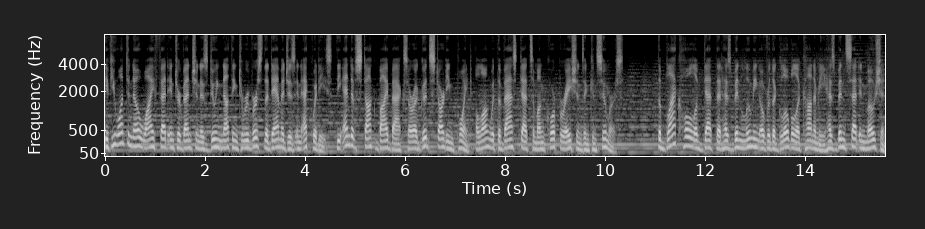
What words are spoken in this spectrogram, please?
If you want to know why Fed intervention is doing nothing to reverse the damages in equities, the end of stock buybacks are a good starting point, along with the vast debts among corporations and consumers. The black hole of debt that has been looming over the global economy has been set in motion,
